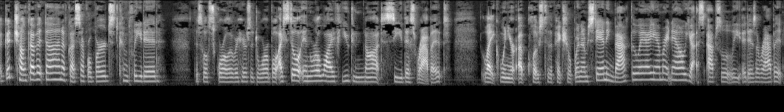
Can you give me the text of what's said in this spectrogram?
a good chunk of it done. I've got several birds completed. This little squirrel over here is adorable. I still, in real life, you do not see this rabbit like when you're up close to the picture. When I'm standing back the way I am right now, yes, absolutely, it is a rabbit,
